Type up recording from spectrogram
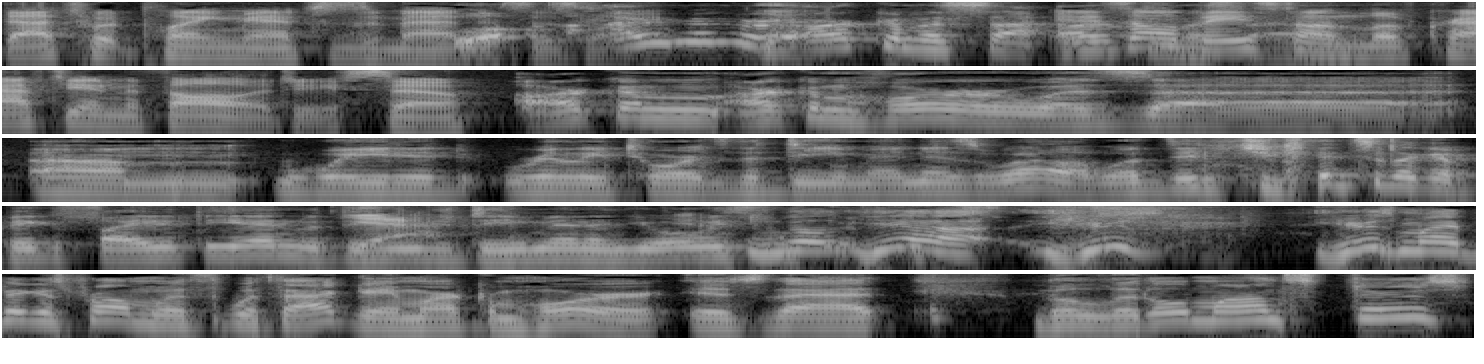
That's what playing Mansions of Madness Well, is I like. remember Arkham Asylum. It's all based on Lovecraftian mythology, so Arkham. Arkham Horror was uh, um, weighted really towards the demon as well. Well, didn't you get to like a big fight at the end with the Yeah. huge demon, and you always Well, yeah. Here's here's my biggest problem with with that game, Arkham Horror, is that the little monsters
